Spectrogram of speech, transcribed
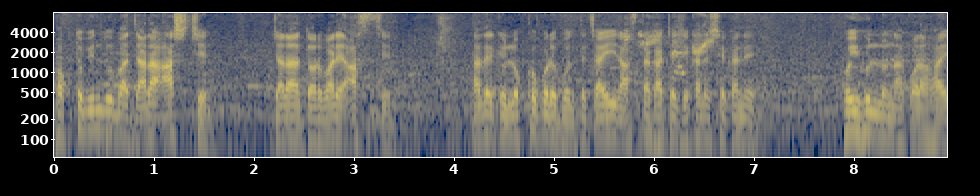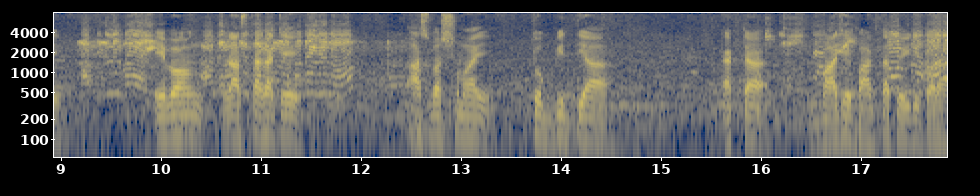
ভক্তবিন্দু বা যারা আসছেন, যারা দরবারে আসছেন, তাদেরকে লক্ষ্য করে বলতে চাই, রাস্তাঘাটে যেখানে সেখানে হৈহুল্য না করা হয় এবং রাস্তাঘাটে আসবার সময় তকবির দেওয়া একটা বাজে বার্তা তৈরি করা,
